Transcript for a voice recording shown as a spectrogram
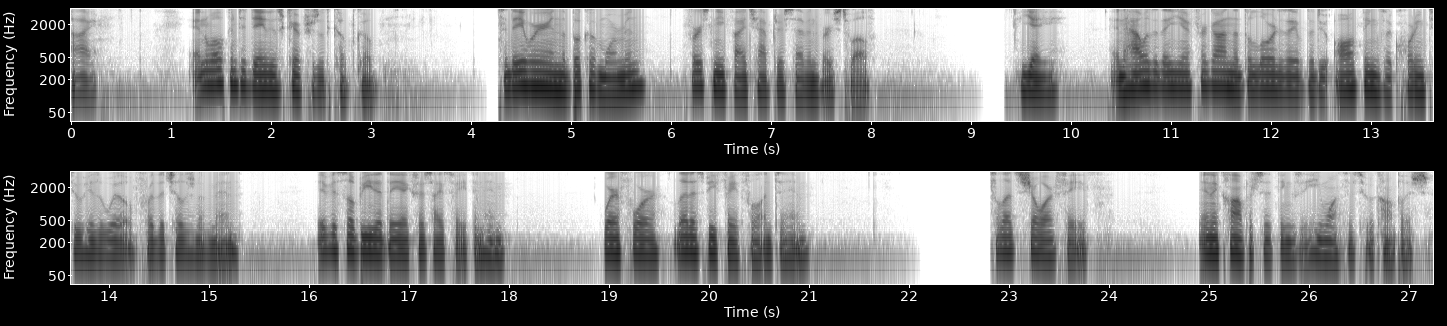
Hi, and welcome to Daily Scriptures with Cope Cope. Today we're in the Book of Mormon, 1 Nephi chapter 7, verse 12. Yea, and how is it that ye have forgotten that the Lord is able to do all things according to his will for the children of men, if it so be that they exercise faith in him? Wherefore, let us be faithful unto him. So let's show our faith and accomplish the things that he wants us to accomplish.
